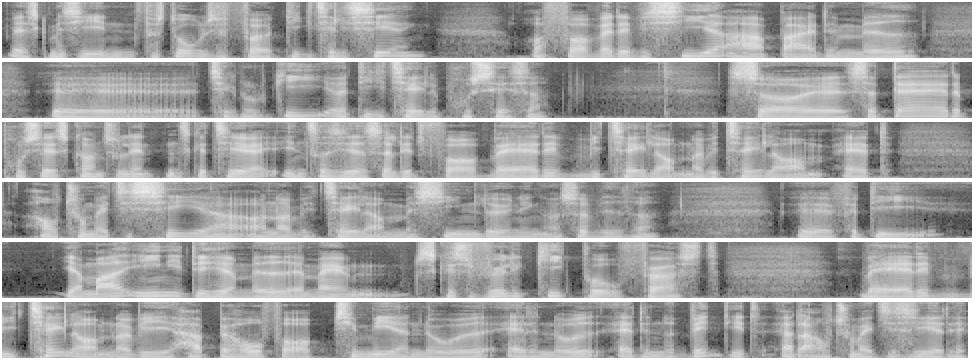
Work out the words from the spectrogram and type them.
hvad skal man sige, en forståelse for digitalisering, og for hvad det vil sige at arbejde med øh, teknologi og digitale processer. Så, øh, så der er det, proceskonsulenten skal til at interessere sig lidt for, hvad er det, vi taler om, når vi taler om at automatisere, og når vi taler om machine learning osv. Øh, fordi jeg er meget enig i det her med, at man skal selvfølgelig kigge på først, hvad er det, vi taler om, når vi har behov for at optimere noget? Er det, noget, er det nødvendigt at automatisere det?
